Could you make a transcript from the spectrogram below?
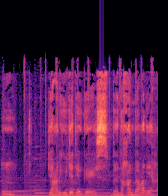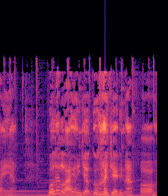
hmm, jangan dihujat ya guys. Berantakan banget ya kayaknya. Boleh lah yang jago ngajarin aku.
